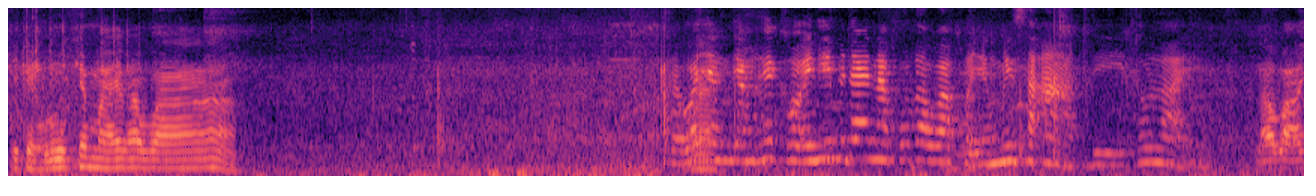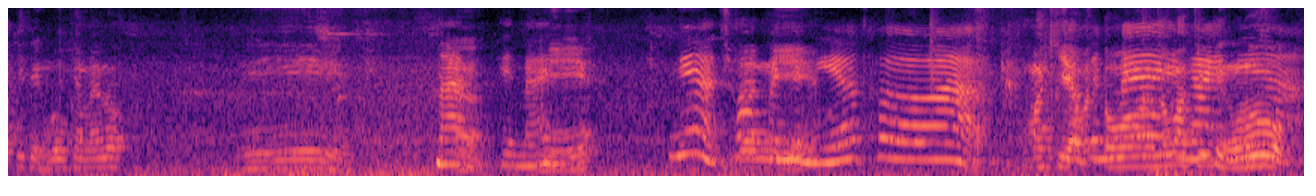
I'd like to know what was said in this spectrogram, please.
คิดถึงลูกใช่ไหมลาวาแต่ ว่านะยังยังให้เขาไอ้นี่ไม่ได้นะเพราะเราว่าเขายังไม่สะอาดดีเท่าไหร่ลาวาคิดถึงลูกใช่ไหมลูก นี่นั่นออเห็นไหม หนี เนี่ยชอบเป็นอย่างเงี้ยเธออะมาเขี่ยประตูเธอเป็นึกว่าแม่คิดถึงลูกไเนี่ย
